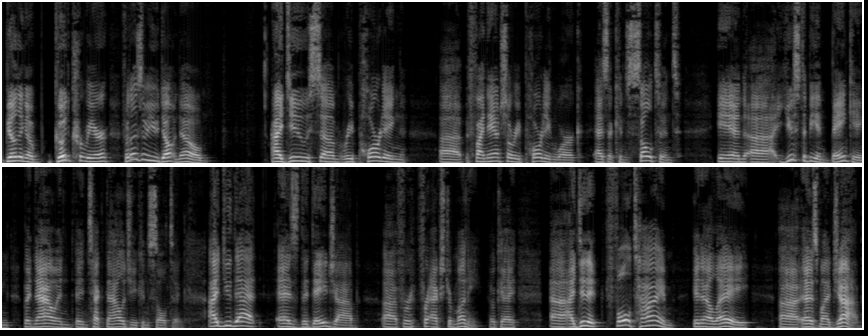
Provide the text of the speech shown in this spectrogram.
building a good career. For those of you who don't know, I do some reporting, uh, financial reporting work as a consultant. In uh, used to be in banking, but now in, in technology consulting. I do that as the day job uh, for for extra money. Okay, uh, I did it full time in LA uh, as my job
